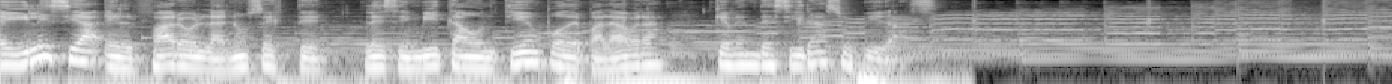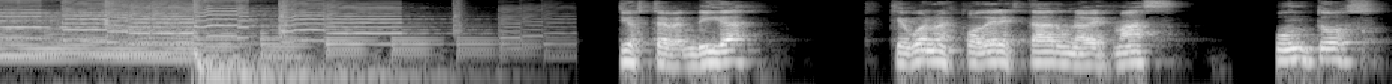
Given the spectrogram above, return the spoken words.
iglesia El Faro Lanús Este les invita a un tiempo de palabra que bendecirá sus vidas. Dios te bendiga. Qué bueno es poder estar una vez más juntos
